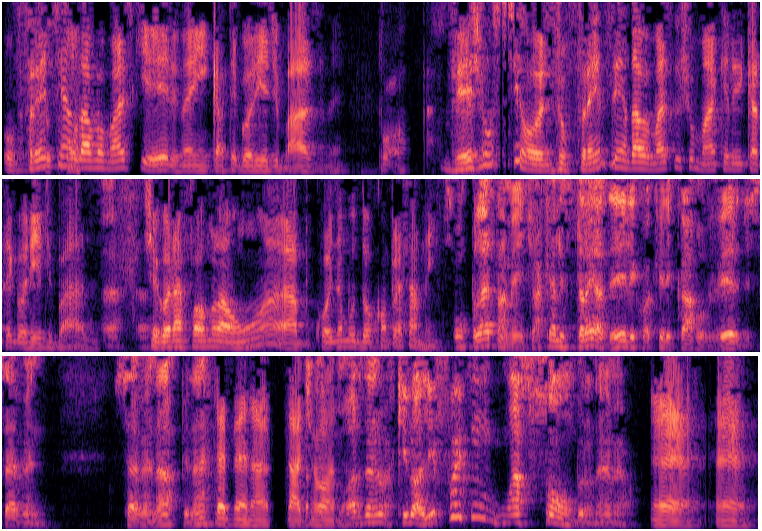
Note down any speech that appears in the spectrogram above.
O Frentzen andava mais que ele, né? Em categoria de base, né? Pô, vejam os senhores, o Frentzen andava mais que o Schumacher em categoria de base. É, é. Chegou na Fórmula 1, a coisa mudou completamente. Completamente. Aquela estreia dele com aquele carro verde, Seven, Seven Up, né? Seven Up, da Jordan. Jordan. Aquilo ali foi um, um assombro, né, meu? É, é.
